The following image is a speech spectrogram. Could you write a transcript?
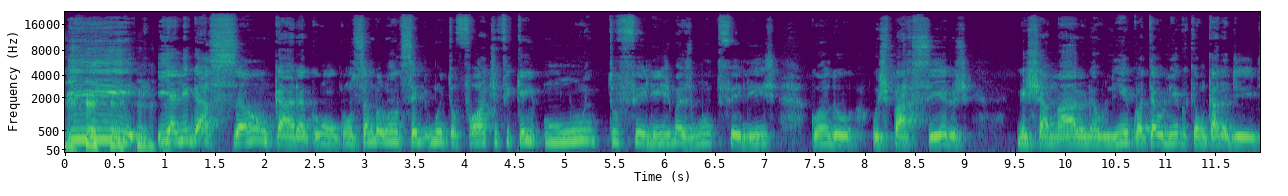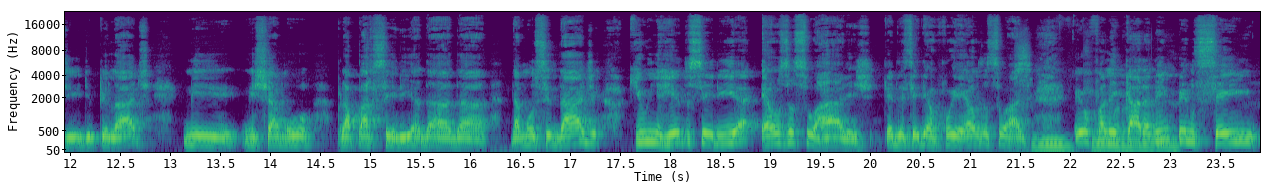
e, e, a ligação, cara, com, com o samba Luan sempre muito forte. Fiquei muito feliz, mas muito feliz quando os parceiros me chamaram, né? O Lico, até o Lico, que é um cara de, de, de Pilates, me, me chamou para a parceria da, da, da mocidade, que o enredo seria Elza Soares. Quer dizer, seria, foi Elza Soares. Sim, Eu falei, maravilha. cara, nem pensei.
